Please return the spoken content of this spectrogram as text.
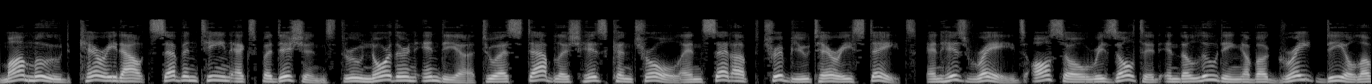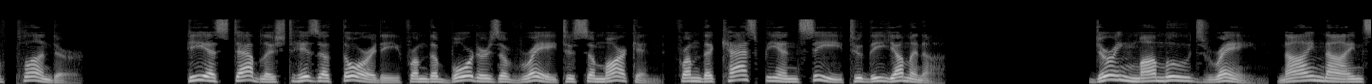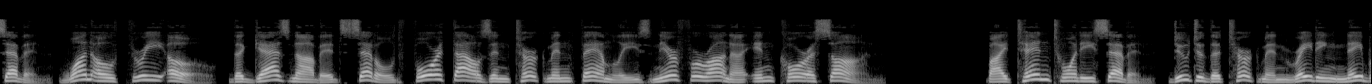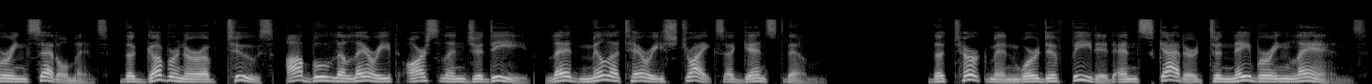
Mahmud carried out 17 expeditions through northern India to establish his control and set up tributary states, and his raids also resulted in the looting of a great deal of plunder. He established his authority from the borders of Ray to Samarkand, from the Caspian Sea to the Yamuna. During Mahmud's reign 997-1030, the Ghaznavids settled 4,000 Turkmen families near Farana in Khorasan. By 1027, due to the Turkmen raiding neighboring settlements, the governor of Tus, Abu Lalarith Arslan Jadib, led military strikes against them. The Turkmen were defeated and scattered to neighboring lands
